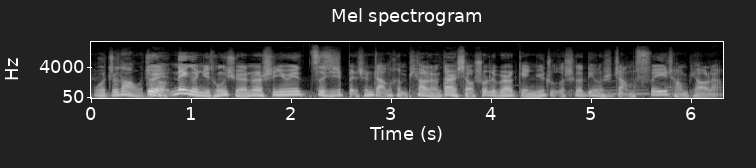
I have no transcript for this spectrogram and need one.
我知道，我知道。对，那个女同学呢，是因为自己本身长得很漂亮，但是小说里边给女主的设定是长得非常漂亮。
